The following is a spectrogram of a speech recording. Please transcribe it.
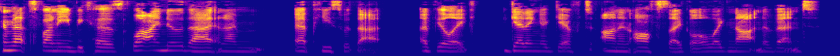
And that's funny because, well, I know that and I'm at peace with that. I feel like getting a gift on an off cycle, like not an event,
